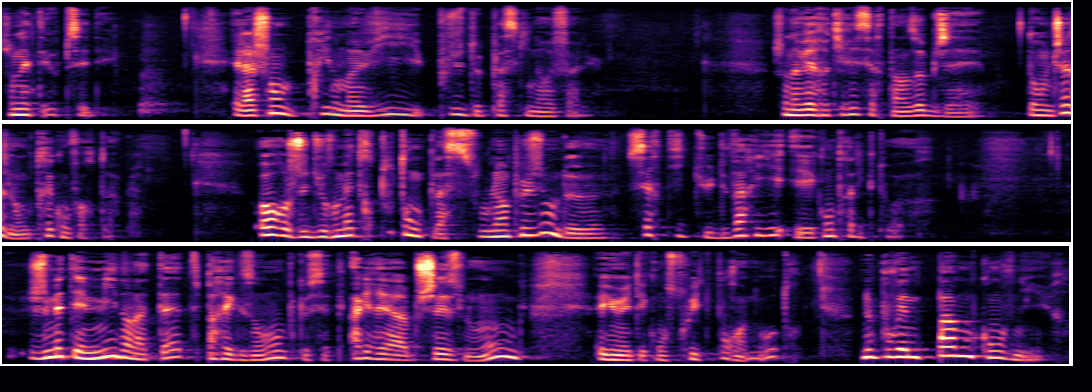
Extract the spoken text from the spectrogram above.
J'en étais obsédé. Et la chambre prit dans ma vie plus de place qu'il n'aurait fallu. J'en avais retiré certains objets, dont une chaise longue très confortable. Or, je dus remettre tout en place sous l'impulsion de certitudes variées et contradictoires. Je m'étais mis dans la tête, par exemple, que cette agréable chaise longue, ayant été construite pour un autre, ne pouvait pas me convenir.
